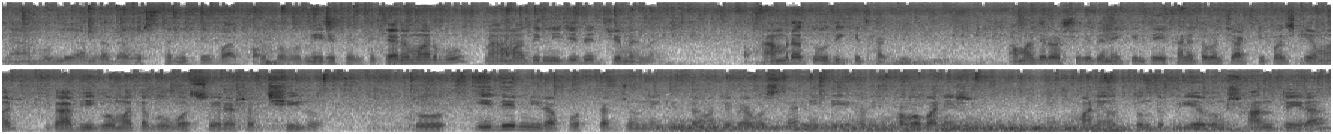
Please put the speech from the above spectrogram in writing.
না হলে আমরা ব্যবস্থা নিতে বাধ্য হব, মেরে ফেলতে। কেন মারবো? না আমাদের নিজেদের জন্য নয়। আমরা তো ওদিকে থাকি। আমাদের অসুবিধা নেই। কিন্তু এখানে তখন চারটি পাঁচটি আমার গাভী, গোমাতা গোবৎস এরা সব ছিল। তো এদের নিরাপত্তার জন্য কিন্তু আমাকে ব্যবস্থা নিতেই হবে। ভগবানের মানে অত্যন্ত প্রিয় এবং শান্ত এরা।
